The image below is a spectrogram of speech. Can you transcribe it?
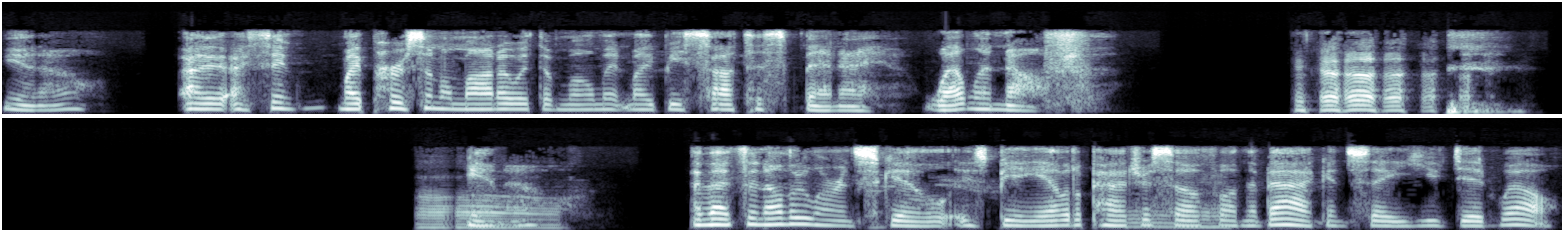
you know I, I think my personal motto at the moment might be satis bene well enough. You know. Uh, and that's another learned skill is being able to pat yourself on the back and say you did well.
